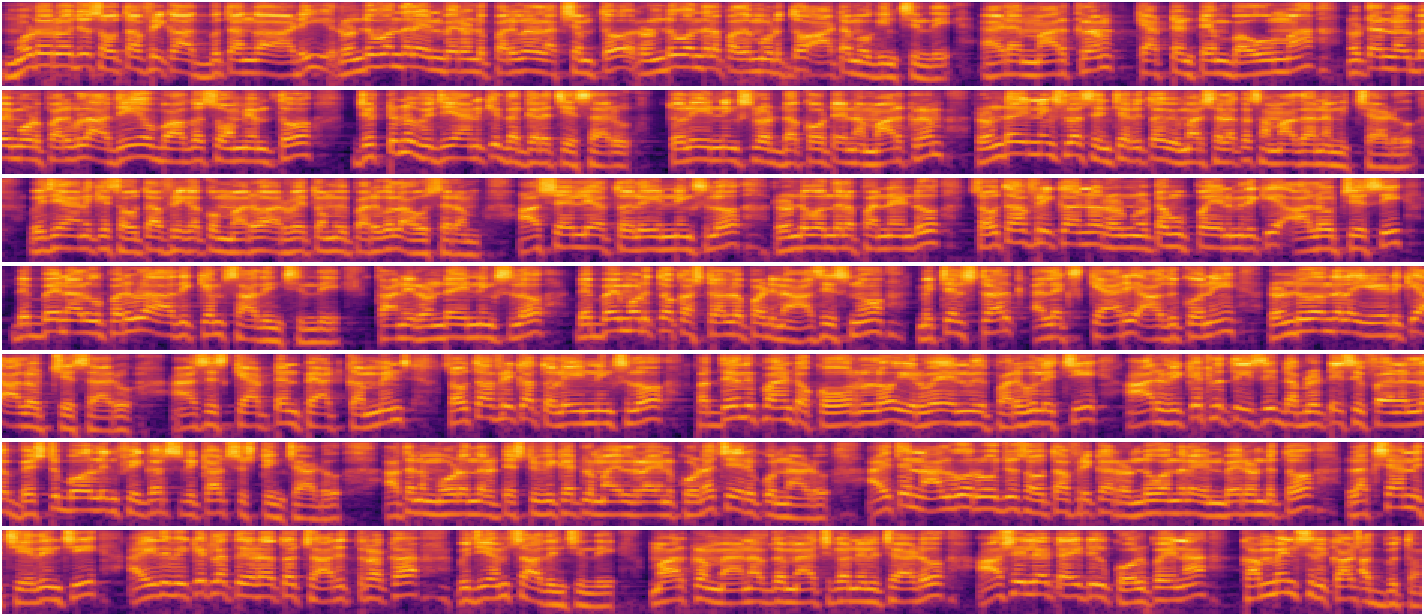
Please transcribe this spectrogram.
మూడో రోజు south Africa అద్భుతంగా ఆడి రెండు వందల ఎనభై రెండు పరుగుల లక్ష్యంతో రెండు వందల పదమూడుతో ఆట ముగించింది. Aiden Markram captain Temba Bavuma నూట నలభై మూడు పరుగుల అజేయ భాగస్వామ్యంతో జట్టును విజయానికి దగ్గర చేశారు. తొలి ఇన్నింగ్స్లో డకౌట్ అయిన మార్క్రమ్ రెండో ఇన్నింగ్స్లో సెంచరీతో విమర్శలకు సమాధానం ఇచ్చాడు విజయానికి సౌత్ ఆఫ్రికాకు మరో అరవై తొమ్మిది పరుగులు అవసరం. ఆస్ట్రేలియా తొలి ఇన్నింగ్స్లో రెండు వందల పన్నెండు సౌత్ ఆఫ్రికాను నూట ముప్పై ఎనిమిదికి ఆల్అౌట్ చేసి డెబ్బై నాలుగు పరుగుల ఆధిక్యం సాధించింది. కానీ రెండో ఇన్నింగ్స్లో డెబ్బై మూడుతో కష్టాల్లో పడిన ఆసీస్ను మిచెల్ స్టార్క్ అలెక్స్ క్యారీ ఆదుకొని రెండు వందల ఏడుకి ఆల్అౌట్ చేశారు. Aussies captain Pat Cummins South Africa తొలి ఇన్నింగ్స్లో పద్దెనిమిది పాయింట్ ఒక ఓవర్లో ఇరవై ఎనిమిది పరుగులు ఇచ్చి ఆరు వికెట్లు తీసి డబ్ల్యూటీసీ ఫైనల్లో బెస్ట్ బౌలింగ్ ఫిగర్స్ రికార్డ్ సృష్టించాడు. అతను మూడు వందల టెస్ట్ వికెట్ల మైల్ రాయను కూడా చేరుకున్నాడు. అయితే నాలుగో రోజు సౌత్ ఆఫ్రికా రెండు వందల ఎనభై రెండుతో లక్ష్యాన్ని ఛేదించి ఐదు వికెట్ల తేడాతో చారిత్రక విజయం సాధించింది. మార్క్రమ్ మ్యాన్ ఆఫ్ ద మ్యాచ్గా నిలిచాడు. ఆస్ట్రేలియా టైటిల్ కోల్పోయిన కమ్మిన్స్ రికార్డ్ అద్భుతం.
